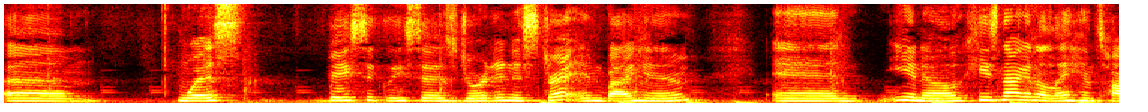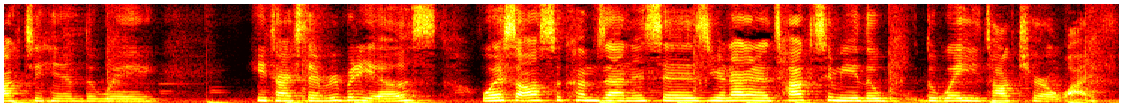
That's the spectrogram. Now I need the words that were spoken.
Um, Wes basically says Jordan is threatened by him, and you know he's not gonna let him talk to him the way he talks to everybody else. Wes also comes out and says, "You're not gonna talk to me the the way you talk to your wife."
